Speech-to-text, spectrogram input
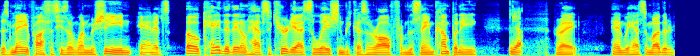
there's many processes on one machine and it's okay that they don't have security isolation because they're all from the same company. Yeah. Right. And we had some other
